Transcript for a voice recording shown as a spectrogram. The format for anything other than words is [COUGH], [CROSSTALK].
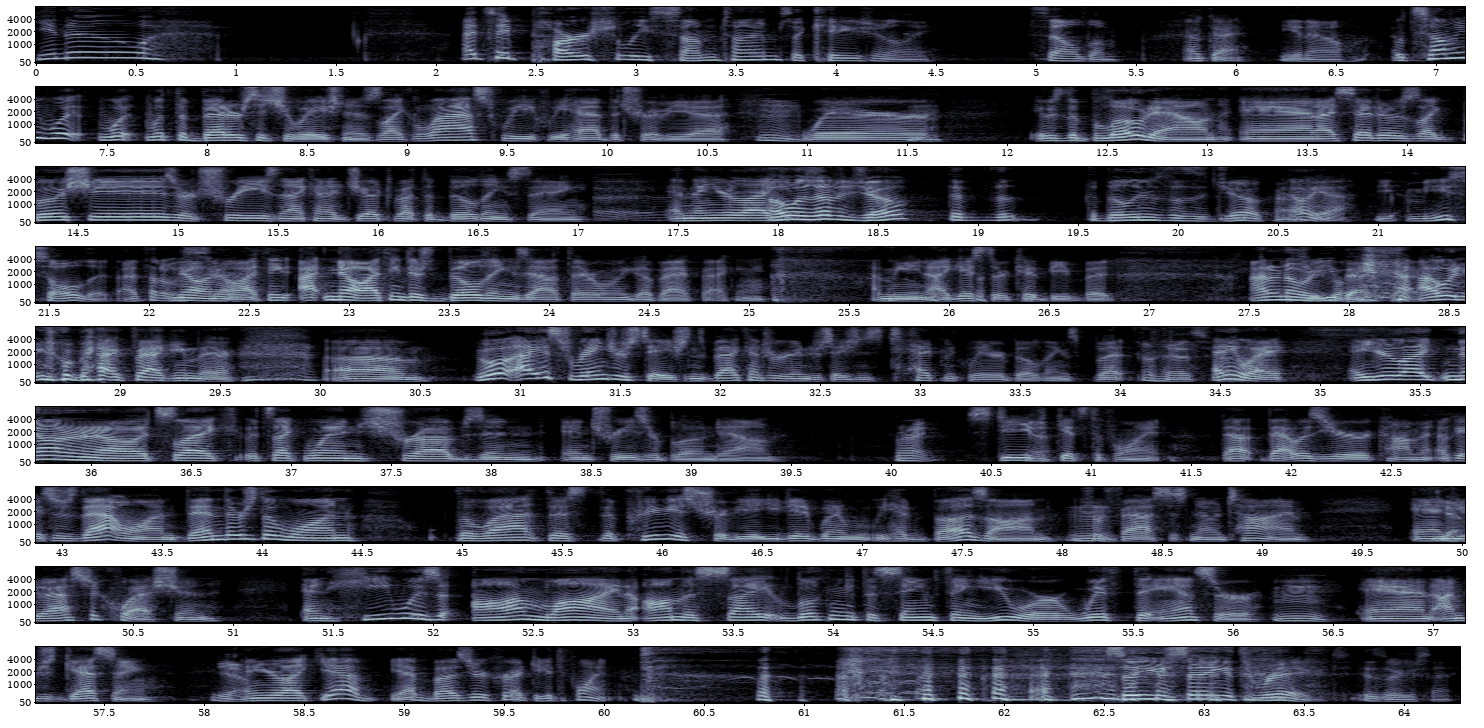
you know, I'd say partially sometimes, occasionally, seldom. Okay. You know, Well, tell me what, what, what the better situation is. Like last week, we had the trivia Hmm. where it was the blowdown, and I said it was like bushes or trees, and I kind of joked about the buildings thing. and then you're like, oh, was that a joke? The the, the buildings was a joke. Huh? Oh, yeah. I mean, you sold it. I thought it was no, no. I think I, no, I think there's buildings out there when we go backpacking. I mean, I guess there could be, but [LAUGHS] I don't know where you backpack. [LAUGHS] I wouldn't go backpacking there. Um, well, I guess ranger stations, backcountry ranger stations, technically are buildings, but Okay, anyway. And you're like, no, no, no, no. It's like it's like when shrubs and and trees are blown down. right. Steve gets the point. That that was your comment. Okay, so there's that one. Then there's the one, the last this the previous trivia you did when we had Buzz on for fastest known time, and Mm. Yeah. you asked a question, and he was online on the site looking at the same thing you were with the answer, and I'm just guessing. Mm. Yeah. And you're like, yeah, yeah, Buzz, you're correct. You get the point. [LAUGHS] [LAUGHS] So you're saying it's rigged, is what you're saying?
